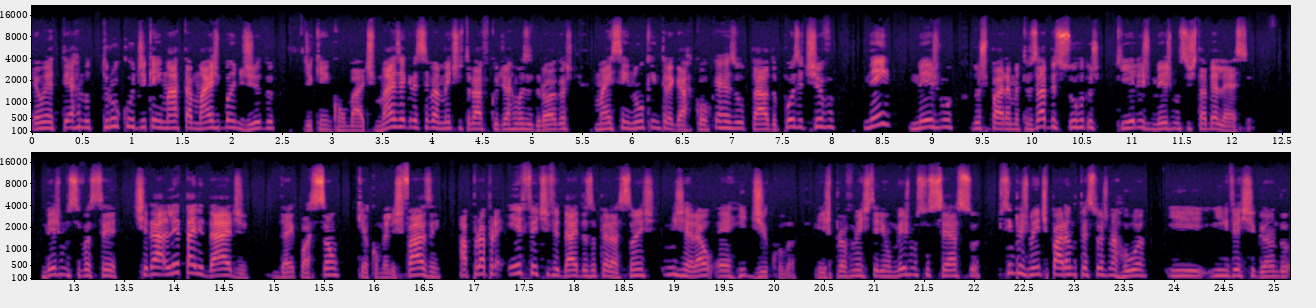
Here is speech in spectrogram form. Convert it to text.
é um eterno truco de quem mata mais bandido, de quem combate mais agressivamente o tráfico de armas e drogas, mas sem nunca entregar qualquer resultado positivo, nem mesmo nos parâmetros absurdos que eles mesmos se estabelecem mesmo se você tirar a letalidade da equação, que é como eles fazem, a própria efetividade das operações, em geral, é ridícula. Eles provavelmente teriam o mesmo sucesso simplesmente parando pessoas na rua e, e investigando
